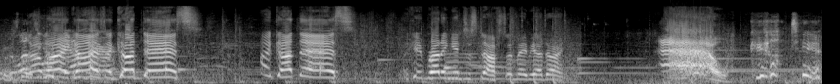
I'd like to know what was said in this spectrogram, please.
Where's Don't worry, guys, there. I got this! I got this! I keep running into stuff, so maybe I don't. Ow! God damn.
